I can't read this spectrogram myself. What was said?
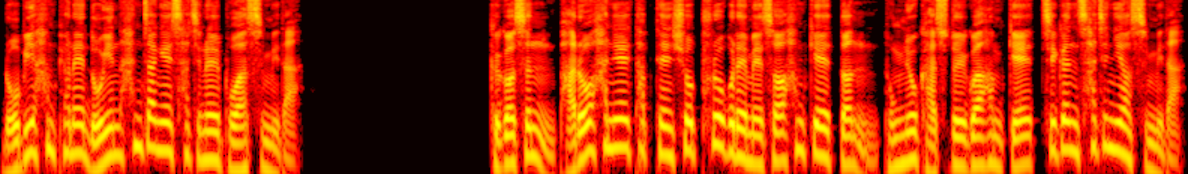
로비 한편에 놓인 한 장의 사진을 보았습니다. 그것은 바로 한일 탑텐 쇼 프로그램에서 함께했던 동료 가수들과 함께 찍은 사진이었습니다.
